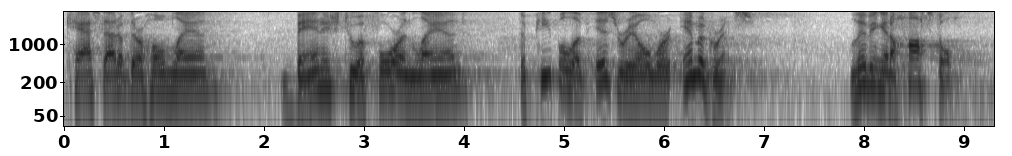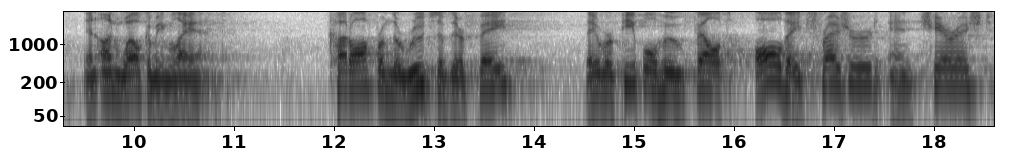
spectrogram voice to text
cast out of their homeland, banished to a foreign land. The people of Israel were immigrants living in a hostile and unwelcoming land. Cut off from the roots of their faith, they were people who felt all they treasured and cherished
